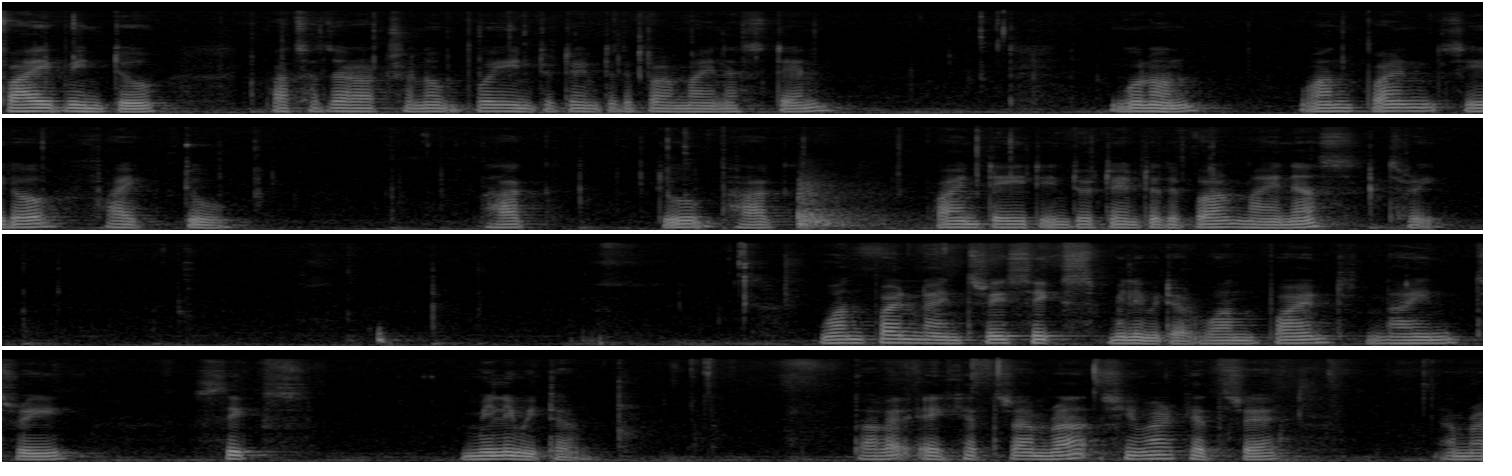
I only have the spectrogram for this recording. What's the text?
ফাইভ ইন্টু পাঁচ হাজার আটশো নব্বই into ten to the power minus ten গুণন one point zero five two ভাগ টু ভাগ point eight into ten to the power minus three one point nine three six millimetre one point nine three six millimetre তাহলে এই ক্ষেত্রে আমরা সীমার ক্ষেত্রে আমরা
